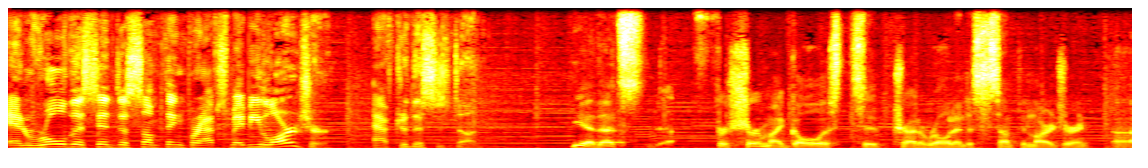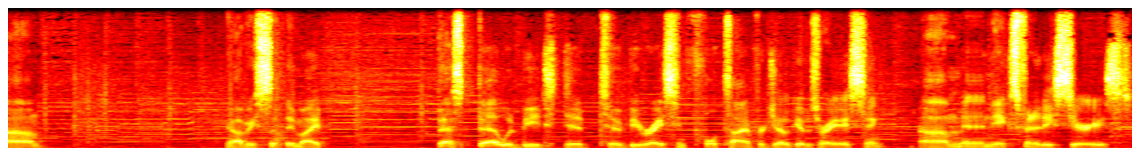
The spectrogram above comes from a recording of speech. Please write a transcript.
and roll this into something perhaps maybe larger after this is done? Yeah, that's for sure. My goal is to try to roll it into something larger. And um, obviously, my best bet would be to, to be racing full time for Joe Gibbs Racing um, in the Xfinity Series.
